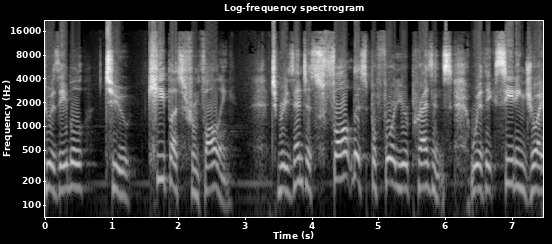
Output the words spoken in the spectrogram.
who is able to keep us from falling to present us faultless before your presence with exceeding joy.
